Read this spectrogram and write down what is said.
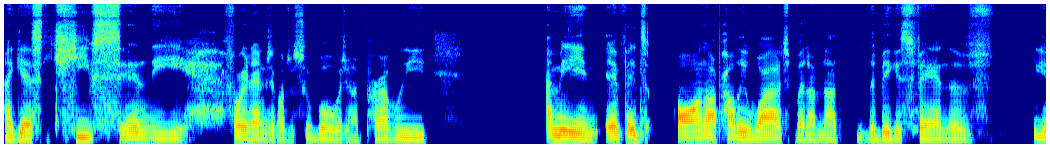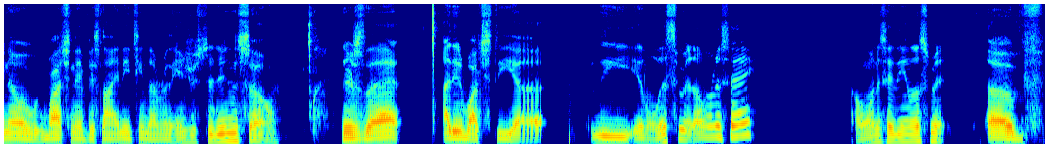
I guess the Chiefs and the 49ers are going to the Super Bowl, which I probably I mean, if it's on, I'll probably watch, but I'm not the biggest fan of you know watching it if it's not any team that I'm really interested in. So there's that. I did watch the uh the enlistment. I want to say. I want to say the enlistment of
